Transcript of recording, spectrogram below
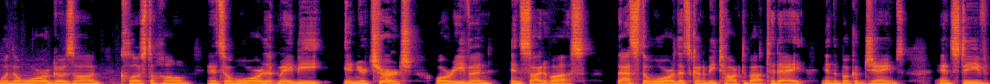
when the war goes on close to home. And it's a war that may be in your church or even inside of us. That's the war that's going to be talked about today in the book of James. And Steve,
